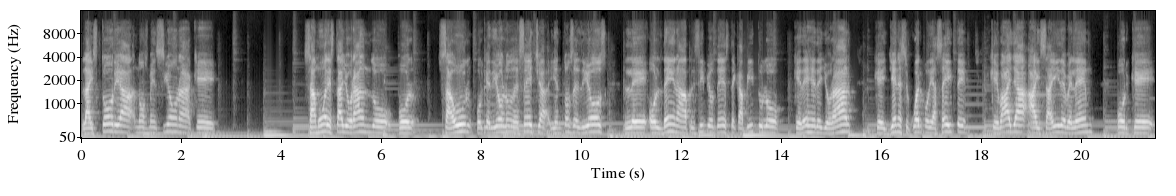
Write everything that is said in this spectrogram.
la historia nos menciona que Samuel está llorando por Saúl porque Dios lo desecha y entonces Dios le ordena a principios de este capítulo que deje de llorar, que llene su cuerpo de aceite, que vaya a Isaí de Belén, porque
